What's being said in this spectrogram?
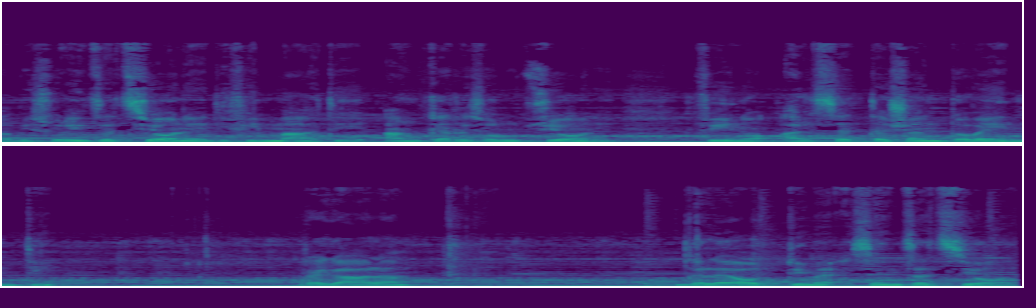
La visualizzazione di filmati anche a risoluzioni fino al 720 regala delle ottime sensazioni.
